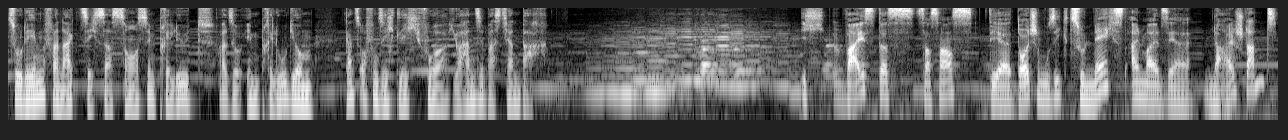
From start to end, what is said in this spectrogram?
Zudem verneigt sich Sassons im Prälude, also im Präludium, ganz offensichtlich vor Johann Sebastian Bach. Ich weiß, dass Sassans der deutschen Musik zunächst einmal sehr nahe stand.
